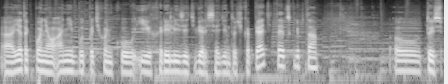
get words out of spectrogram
А, я так понял, они будут потихоньку их релизить в версии 1.5 TypeScript. То есть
